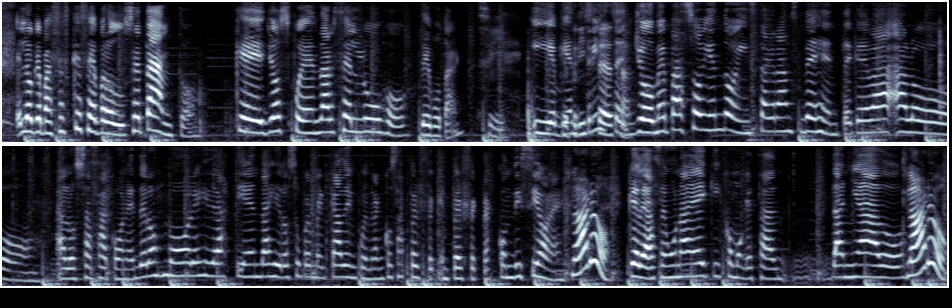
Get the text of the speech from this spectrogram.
Lo que pasa es que se produce tanto que ellos pueden darse el lujo de votar. Sí. Y es bien tristeza. triste. Yo me paso viendo Instagrams de gente que va a los, a los zafacones de los moles y de las tiendas y de los supermercados y encuentran cosas en perfectas condiciones. Claro, Que le hacen una X como que está dañado. claro.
